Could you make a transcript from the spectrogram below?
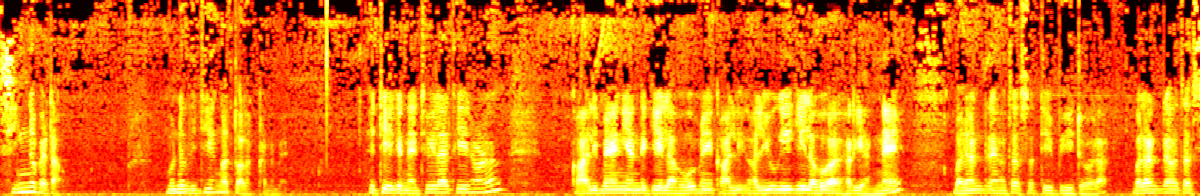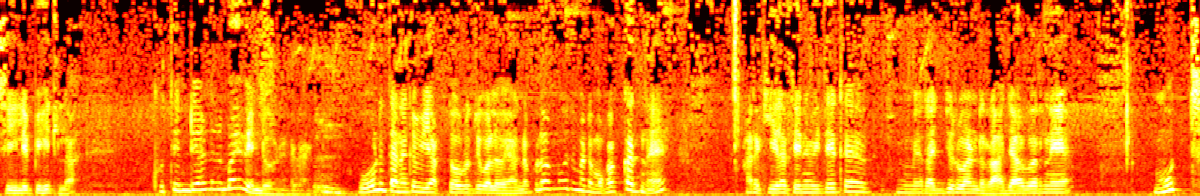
සිංහ පැට මොන විදියෙන්වත් වළක්වන්න බෑ. ඉතින් ඒක නැති වෙලා තියෙනවනම් කාලිමෑනියන්ද කියලා හෝ මේ කලියුගයේ කියලා හෝ හරියන්නේ නැහැ. බලන්න නැවත සතිය පිහිටවලා බලන්න නැවත සීලෙ පිහිටලා කුතින්ද යන්න බය වෙන්න ඕනේ කරන්නේ. ඕන තැනක වික්තව ප්‍රතිබලව යන්න පුළුවන්. මොකද මට මොකක්වත් නැහැ. අර කියලා තියෙන විදිහට මේ රජ්ජුරවණ්ඩ රාජාවරණය මුත්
